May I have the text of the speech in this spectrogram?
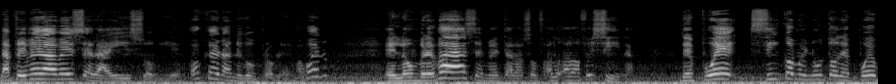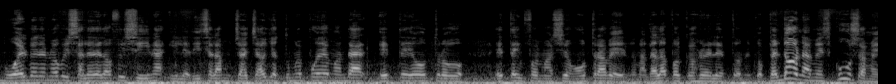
La primera vez se la hizo bien. Ok, no hay ningún problema. Bueno, el hombre va, se mete a la, oficina. Después, cinco minutos después, vuelve de nuevo y sale de la oficina y le dice a la muchacha, oye, tú me puedes mandar este otro, esta información otra vez, mandarla por correo electrónico. Perdóname, excúsame,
